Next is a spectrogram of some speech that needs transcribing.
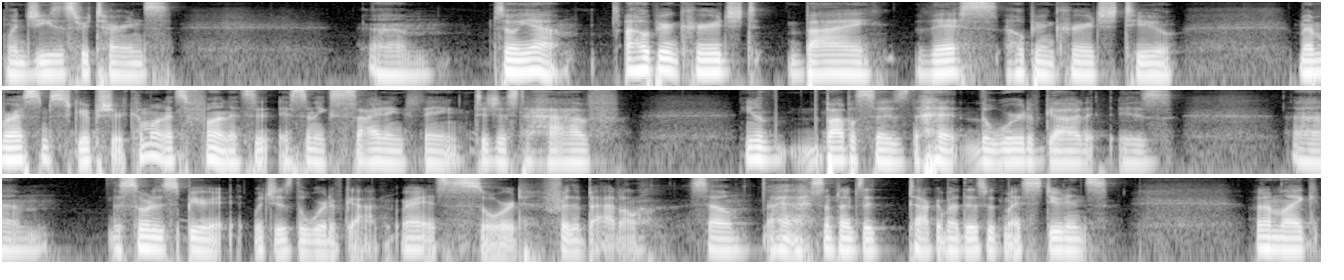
when Jesus returns. Um, so, yeah, I hope you're encouraged by this. I hope you're encouraged to memorize some scripture. Come on, it's fun. It's a, it's an exciting thing to just to have. You know, the Bible says that the Word of God is um, the sword of the Spirit, which is the Word of God. Right? It's a sword for the battle. So I, sometimes I talk about this with my students, but I'm like,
